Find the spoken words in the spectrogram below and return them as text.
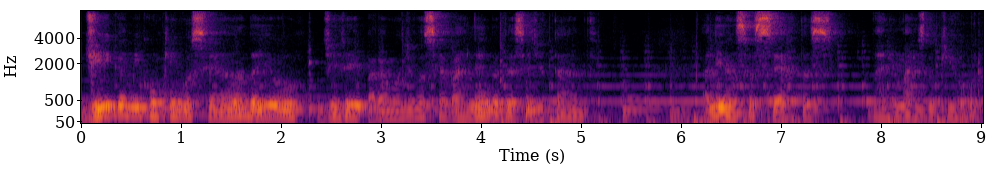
Diga-me com quem você anda e eu direi para onde você vai. Lembra desse ditado? Alianças certas valem mais do que ouro.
